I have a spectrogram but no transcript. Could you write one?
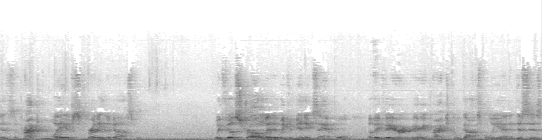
as a practical way of spreading the gospel. We feel strongly that we can be an example of a very, very practical gospel, he added. This is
